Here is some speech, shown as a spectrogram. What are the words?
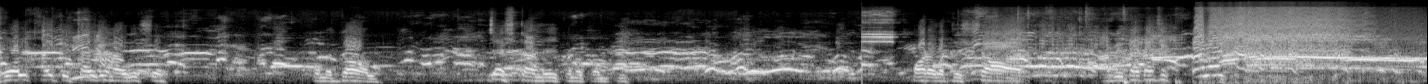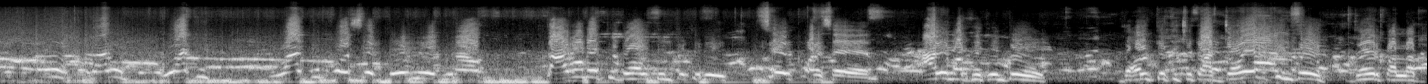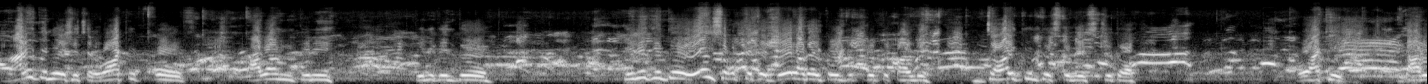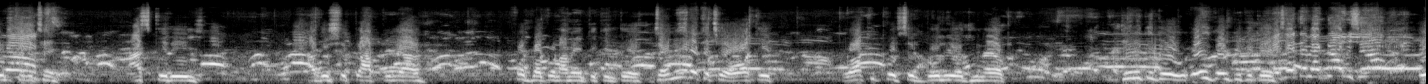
গোল খাইতে চাইবে না অবশ্য। কোন দল চেষ্টা নেই কোনো কমতি পরবর্তী শট আমি তার কাছে দারুণ একটি বল কিন্তু তিনি সেভ করেছেন। আরের মধ্যে কিন্তু দলকে কিছুটা জয়ের কিন্তু, জয়ের পাল্লা বাড়িতে নিয়ে এসেছে ওয়াকিব ফোর্স এবং তিনি তিনি কিন্তু তিনি কিন্তু এই সব থেকে গোল আদায় করতে পারবে জয় কিন্তু সুনিশ্চিত। ওয়াকিব দারুণ খেলেছে। আজকের এই আদর্শ ক্লাব প্রিমিয়ার ফুটবল টুর্নামেন্টে কিন্তু জমিয়ে রেখেছে ওয়াকিব ওয়াকিব কোর্সের দলীয় অধিনায়ক। তিনি কিন্তু এই গোলটি থেকে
